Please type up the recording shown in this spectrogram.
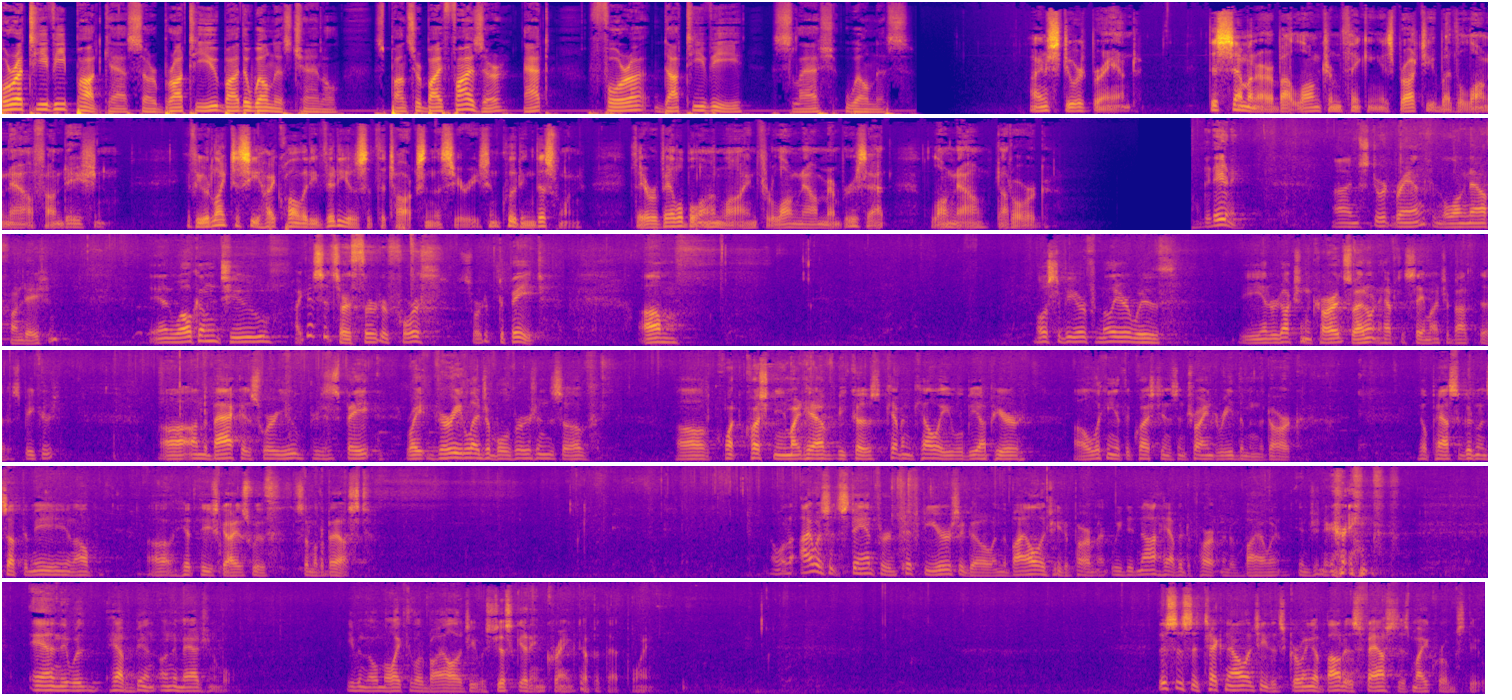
Fora TV podcasts are brought to you by the Wellness Channel, sponsored by Pfizer at fora.tv slash wellness. I'm Stewart Brand. This seminar about long term thinking is brought to you by the Long Now Foundation. If you would like to see high quality videos of the talks in the series, including this one, they are available online for Long Now members at longnow.org. Good evening. I'm Stewart Brand from the Long Now Foundation, and welcome to, I guess it's our third or fourth sort of debate. Um, most of you are familiar with the introduction card, so I don't have to say much about the speakers. Uh, on the back is where you participate, write very legible versions of what question you might have, because Kevin Kelly will be up here uh, looking at the questions and trying to read them in the dark. He'll pass the good ones up to me, and I'll uh, hit these guys with some of the best. When I was at Stanford 50 years ago in the biology department, we did not have a department of bioengineering. and it would have been unimaginable, even though molecular biology was just getting cranked up at that point. This is a technology that's growing about as fast as microbes do.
